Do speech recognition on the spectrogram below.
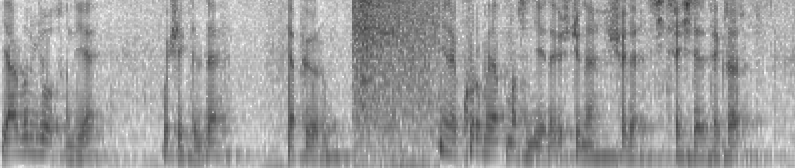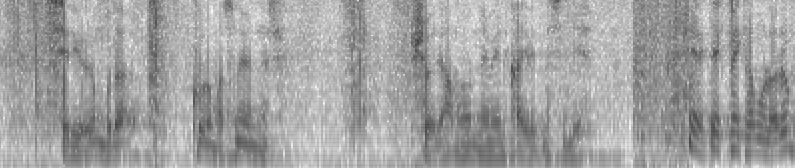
yardımcı olsun diye bu şekilde yapıyorum. Yine kuruma yapmasın diye de üstüne şöyle streçleri tekrar seriyorum. Bu da kurumasını önler. Şöyle hamurun nemini kaybetmesin diye. Evet ekmek hamurlarım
